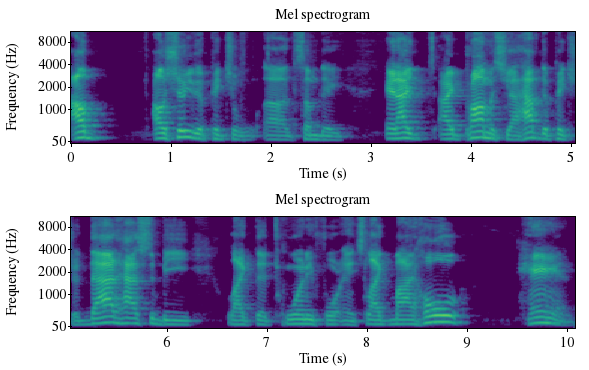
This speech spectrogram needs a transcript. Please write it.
I'll, I'll show you the picture uh, someday. And I, I promise you, I have the picture. That has to be like the 24 inch, like my whole hand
